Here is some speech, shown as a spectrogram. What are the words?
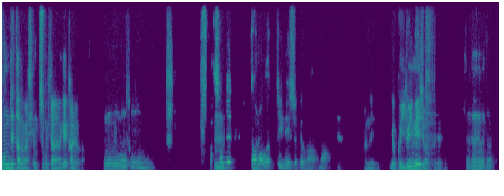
遊んでたのが下北だけ、彼は。うーん。遊んでたのだってイメージだけどな。まね、よくいるイメージはあったけど。あ。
